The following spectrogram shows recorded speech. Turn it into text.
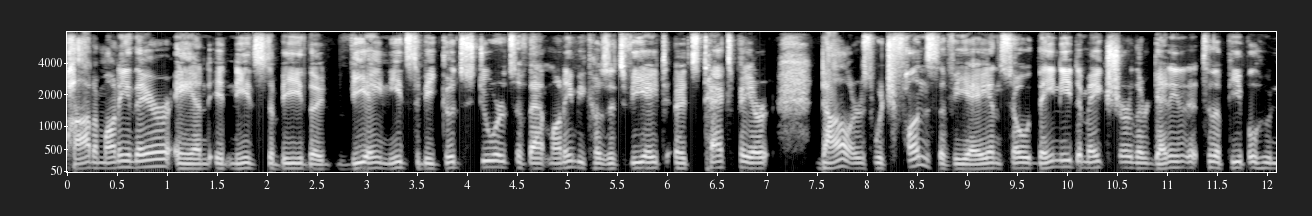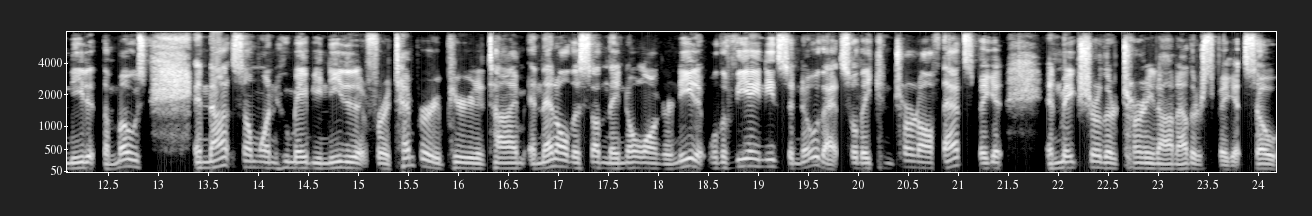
pot of money there and it needs to be, the VA needs to be good stewards of that money because it's VA, it's taxpayer dollars which funds the. And so they need to make sure they're getting it to the people who need it the most and not someone who maybe needed it for a temporary period of time and then all of a sudden they no longer need it. Well, the VA needs to know that so they can turn off that spigot and make sure they're turning on other spigots. So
